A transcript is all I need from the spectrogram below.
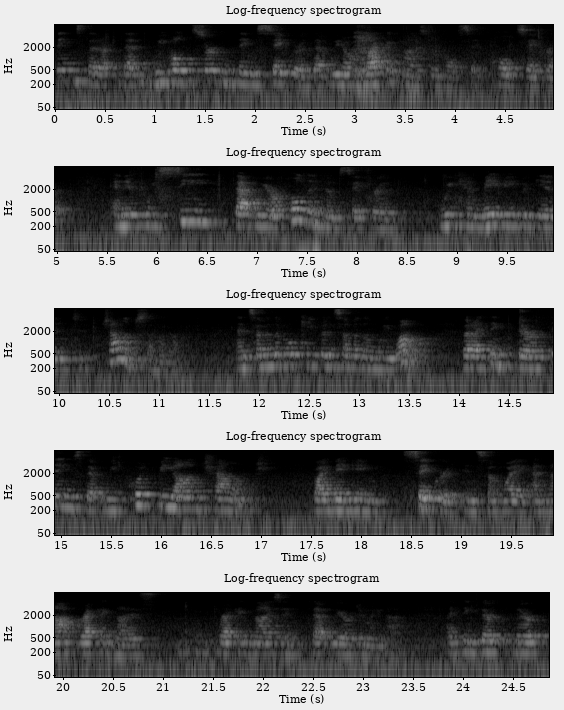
things that are, that we hold certain things sacred that we don't recognize we hold, hold sacred. And if we see that we are holding them sacred, we can maybe begin to challenge some of them. And some of them we'll keep and some of them we won't. But I think there are things that we put beyond challenge by making sacred in some way and not recognize, recognizing that we are doing that. I think there, there,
